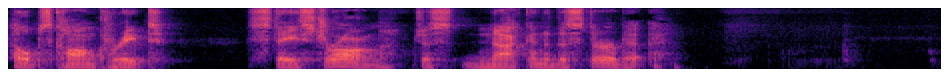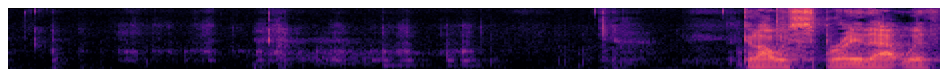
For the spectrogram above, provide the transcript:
helps concrete stay strong. Just not going to disturb it. Could always spray that with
